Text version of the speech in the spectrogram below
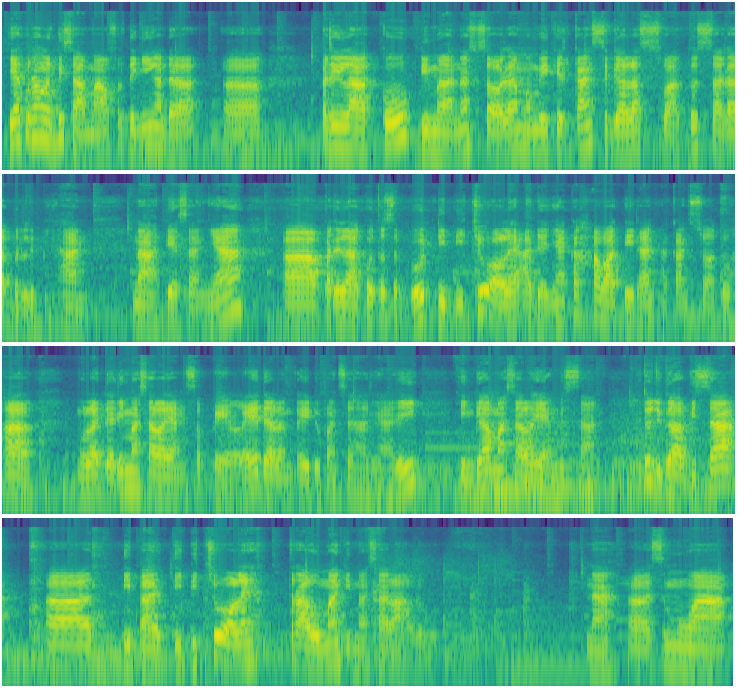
Ya kurang lebih sama, overthinking ada uh, perilaku di mana seseorang memikirkan segala sesuatu secara berlebihan. Nah, biasanya uh, perilaku tersebut dipicu oleh adanya kekhawatiran akan suatu hal, mulai dari masalah yang sepele dalam kehidupan sehari-hari hingga masalah yang besar. Itu juga bisa uh, dipicu oleh trauma di masa lalu. Nah, uh, semua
